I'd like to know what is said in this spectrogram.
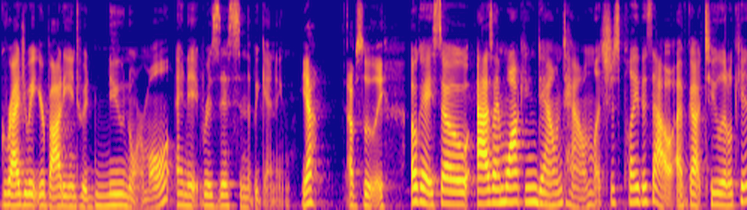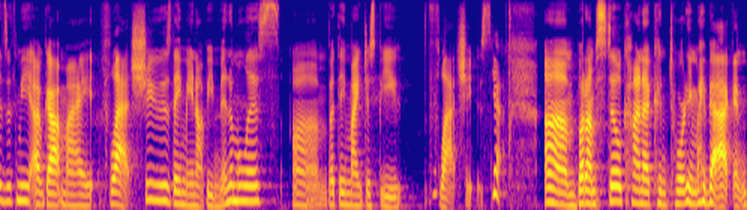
graduate your body into a new normal and it resists in the beginning. Yeah. Absolutely. Okay, so as I'm walking downtown, let's just play this out. I've got two little kids with me. I've got my flat shoes. They may not be minimalists, um, but they might just be flat shoes. Yeah. um, but I'm still kind of contorting my back and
